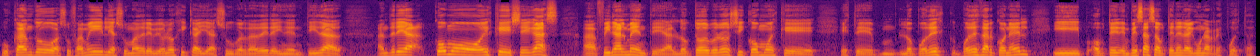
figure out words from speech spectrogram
buscando a su familia, a su madre biológica y a su verdadera identidad. Andrea, ¿cómo es que llegás finalmente al doctor Brossi, cómo es que este, lo podés, podés dar con él y empezás a obtener alguna respuesta.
